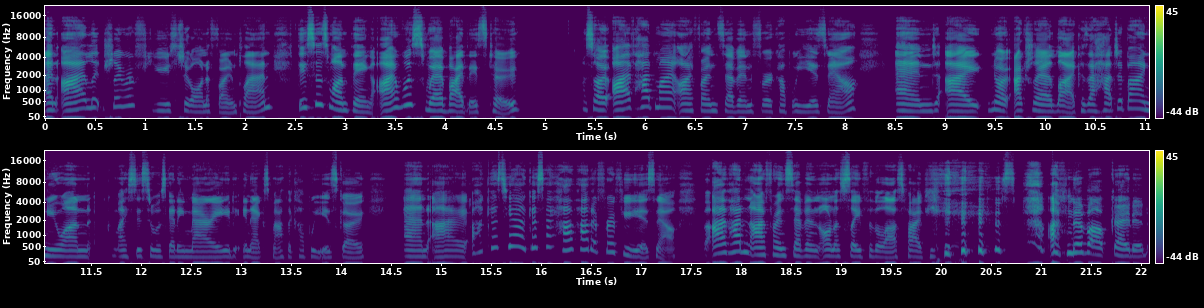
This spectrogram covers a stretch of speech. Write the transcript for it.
And I literally refuse to go on a phone plan. This is one thing I will swear by this too. So I've had my iPhone 7 for a couple years now and I no, actually I lied because I had to buy a new one. My sister was getting married in Exmouth a couple years ago, and I, oh, I guess yeah, I guess I have had it for a few years now. But I've had an iPhone seven honestly for the last five years. I've never upgraded.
